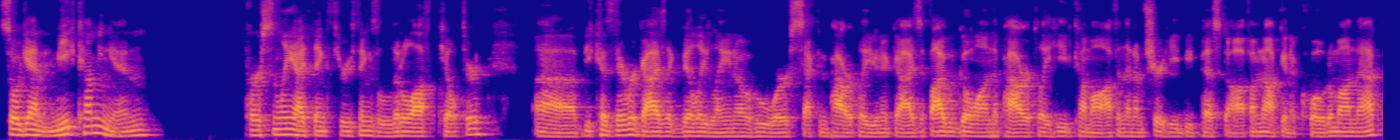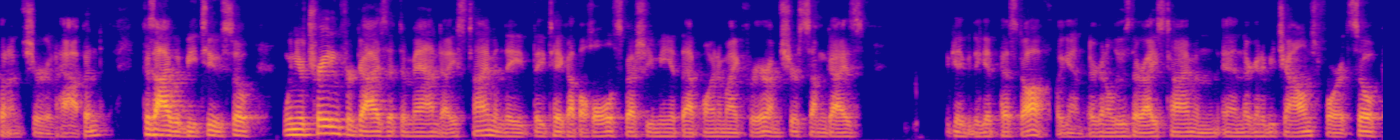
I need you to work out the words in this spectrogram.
so again, me coming in personally, I think threw things a little off kilter. Uh, because there were guys like Ville Leino who were second power play unit guys. If I would go on the power play, he'd come off, and then I'm sure he'd be pissed off. I'm not going to quote him on that, but I'm sure it happened because I would be too. So when you're trading for guys that demand ice time and they they take up a hole, especially me at that point in my career, I'm sure some guys they, they get pissed off again. They're going to lose their ice time and and they're going to be challenged for it. So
